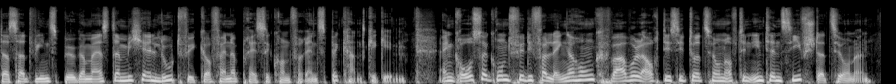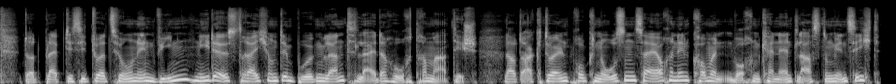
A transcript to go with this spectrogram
Das hat Wiens Bürgermeister Michael Ludwig auf einer Pressekonferenz bekannt gegeben. Ein großer Grund für die Verlängerung war wohl auch die Situation auf den Intensivstationen. Dort bleibt die Situation in Wien, Niederösterreich und dem Burgenland leider hochdramatisch. Laut aktuellen Prognosen sei auch in den kommenden Wochen keine Entlastung in Sicht.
